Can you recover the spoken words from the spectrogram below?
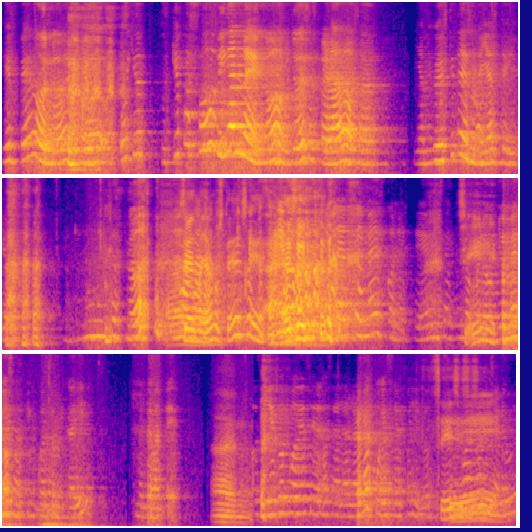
¿qué pedo, no? Y yo, oye, pues, ¿qué pasó? Díganme, ¿no? Yo desesperada, o sea, y ella me dijo, es que te desmayaste. Y yo, ¿en qué momento? ¿No? ¿Se desmayaron ustedes? ¿Qué? O sea, Ah, sí. sí me desconecté un segundo, Sí. pero yo me, o sea, en cuanto me caí, me levanté. Ay, no. Y eso puede ser, o sea, a la larga puede ser peligroso. Sí, sí, sí. el cerebro.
